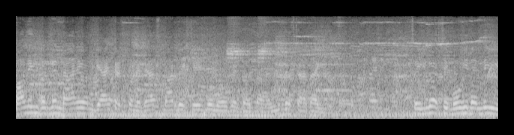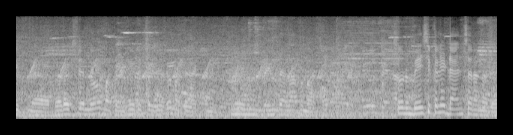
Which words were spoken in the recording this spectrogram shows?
ಕಾಲೇಜ್ ಬಂದಮೇಲೆ ನಾನೇ ಒಂದು ಗ್ಯಾಂಗ್ ಕಟ್ಕೊಂಡೆ. ಡ್ಯಾನ್ಸ್ ಮಾಡಬೇಕು ಸ್ಟೇಜ್ ಮೇಲೆ ಹೋಗ್ಬೇಕು ಅಂತ. ಅಲ್ಲಿಂದ ಸ್ಟಾರ್ಟ್ ಆಗಿತ್ತು ಸೊ ಇಲ್ಲೂ ಅಷ್ಟೇ ಮೂವಿನಲ್ಲಿ ಪ್ರೊಡಕ್ಷನ್ನು ಮತ್ತು ಎಕ್ಸಿಕ್ಯೂಟಿವ್ ಮತ್ತು ಆ್ಯಕ್ಟಿಂಗ್ ಎಲ್ಲ ತುಂಬ ಸೊ ಬೇಸಿಕಲಿ ಡ್ಯಾನ್ಸರ್ ಅನ್ನೋದು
